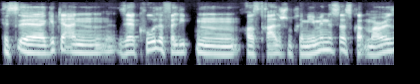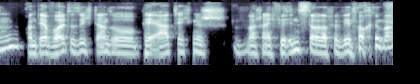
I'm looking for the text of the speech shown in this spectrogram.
Es äh, gibt ja einen sehr kohleverliebten australischen Premierminister, Scott Morrison, und der wollte sich dann so PR-technisch, wahrscheinlich für Insta oder für wen auch immer,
